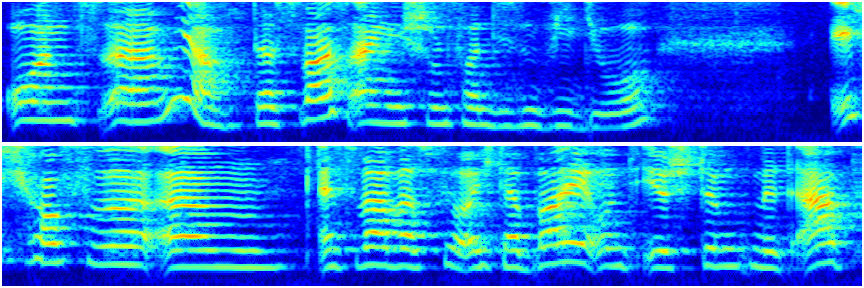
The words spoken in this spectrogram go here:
Und ähm, ja, das war es eigentlich schon von diesem Video. Ich hoffe, ähm, es war was für euch dabei und ihr stimmt mit ab.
